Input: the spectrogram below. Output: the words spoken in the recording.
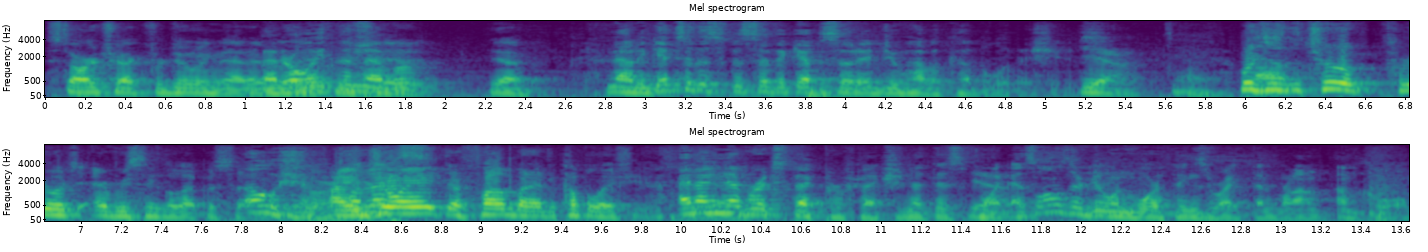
Star Trek for doing that. I Better really late than never. it. Yeah. Now, to get to the specific episode, I do have a couple of issues. yeah, Yeah. which is the true of pretty much every single episode. Oh, sure. I Well, enjoy that's- it. They're fun, but I have a couple issues. And I never expect perfection at this point. Yeah. As long as they're doing more things right than wrong, I'm cool.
